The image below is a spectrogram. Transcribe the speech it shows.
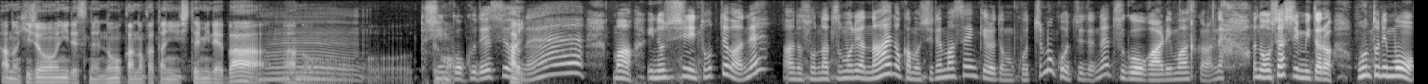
あの非常にですね農家の方にしてみればうん。あの深も。刻ですよね、まあイノシシにとってはねあのそんなつもりはないのかもしれませんけれどもこっちもこっちでね都合がありますからね。あのお写真見たら本当にもう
